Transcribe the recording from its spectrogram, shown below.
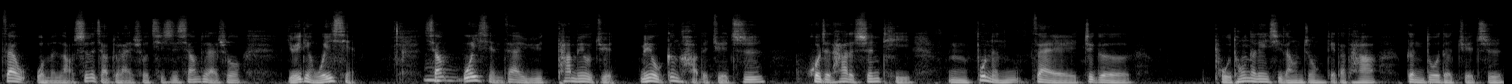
在我们老师的角度来说，其实相对来说有一点危险。相危险在于他没有觉，没有更好的觉知，或者他的身体，嗯，不能在这个普通的练习当中给到他更多的觉知，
